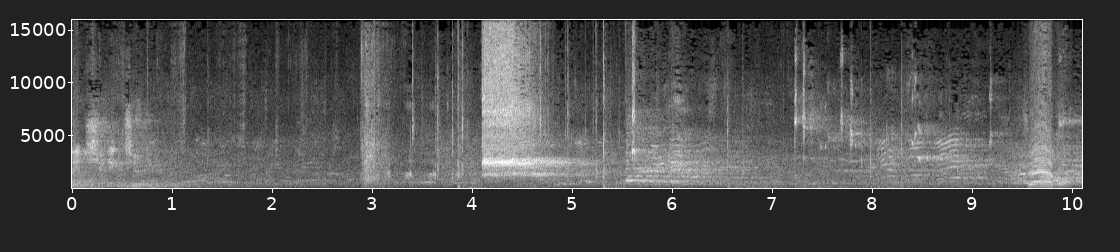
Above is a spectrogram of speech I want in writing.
line, shooting two. Travel.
